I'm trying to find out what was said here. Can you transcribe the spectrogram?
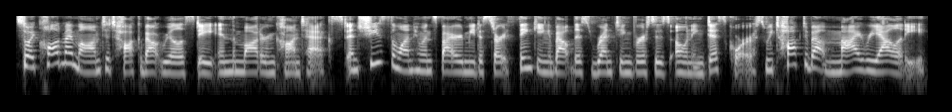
So I called my mom to talk about real estate in the modern context, and she's the one who inspired me to start thinking about this renting versus owning discourse. We talked about my reality,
